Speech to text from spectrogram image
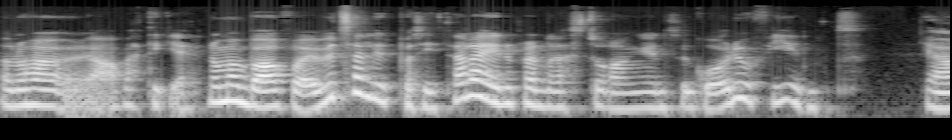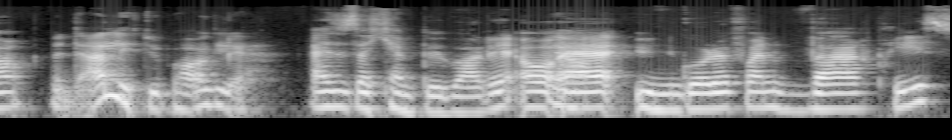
Og nå har, ja, vet ikke. Når man bare får øvet seg litt på å sitte alene på den restauranten, så går det jo fint. Ja. Men det er litt ubehagelig. Jeg syns det er kjempeubehagelig, og Ja. jeg unngår det for enhver pris.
